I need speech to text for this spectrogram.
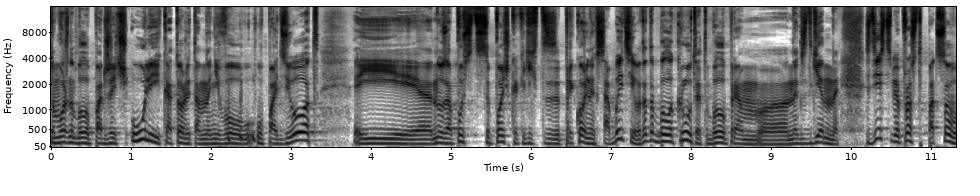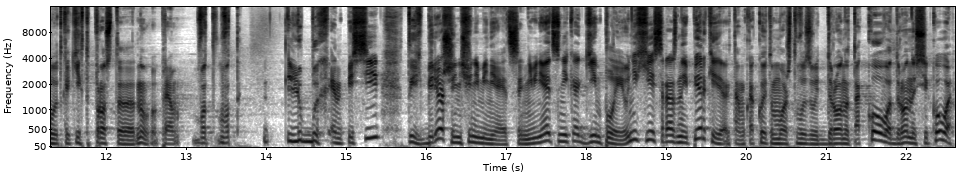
то можно было поджечь улей, который там на него упадет, и, ну, запустит цепочка каких-то прикольных событий. Вот это было круто, это было прям э, next Здесь тебе просто подсовывают каких-то просто, ну, прям вот, вот любых NPC, ты их берешь и ничего не меняется. Не меняется никак геймплей. У них есть разные перки, там какой-то может вызвать дрона такого, дрона сякого.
